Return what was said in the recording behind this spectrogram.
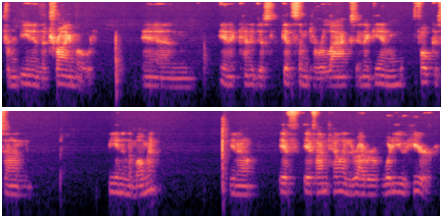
from being in the try mode, and and it kind of just gets them to relax and again focus on being in the moment. You know, if if I'm telling the driver, what do you hear?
